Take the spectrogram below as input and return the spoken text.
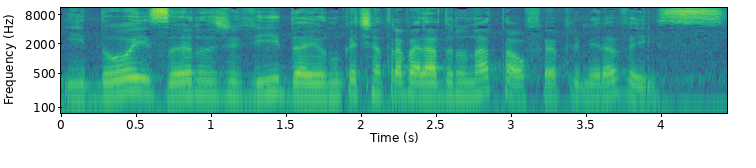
e dois anos de vida, eu nunca tinha trabalhado no Natal, foi a primeira vez.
